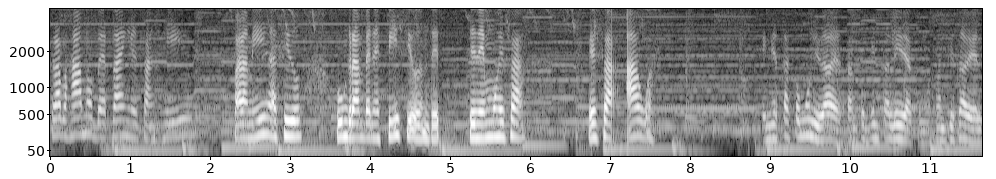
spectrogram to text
trabajamos, ¿verdad? En el Sanjeo. Para mí ha sido un gran beneficio donde tenemos esa agua en estas comunidades, tanto Quinta Lidia como Santa Isabel,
